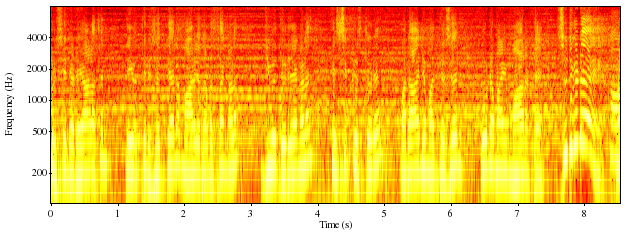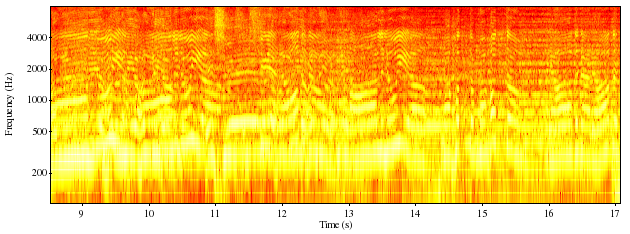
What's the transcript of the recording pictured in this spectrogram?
കുരിശിന്റെ അടയാളത്തിൽ ദൈവത്തിന്റെ ശക്തിയാൽ മാർഗ തടസ്സങ്ങൾ ജീവിത ദുരിതങ്ങൾ യേശു ക്രിസ്തുവിന് മതാവിന്റെ മധ്യസ്ഥയിൽ പൂർണമായും മാറട്ടെ. ഹാലലൂയ മഹത്വം മഹത്വം. ആരാധന ആരാധന.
